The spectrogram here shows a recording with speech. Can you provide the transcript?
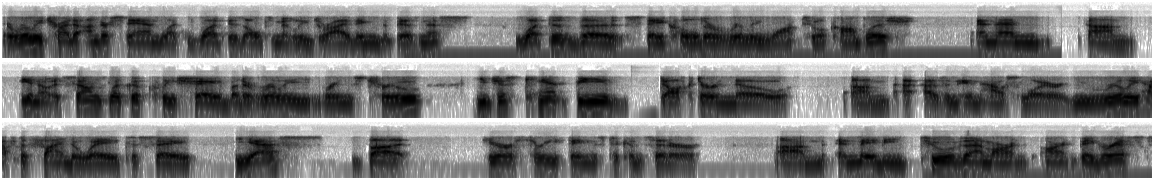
and really try to understand like what is ultimately driving the business, what does the stakeholder really want to accomplish, and then, um, you know, it sounds like a cliche, but it really rings true. You just can't be Doctor No um, as an in-house lawyer. You really have to find a way to say yes, but here are three things to consider. Um, and maybe two of them aren't aren't big risks,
